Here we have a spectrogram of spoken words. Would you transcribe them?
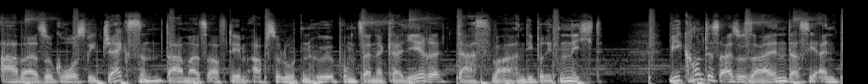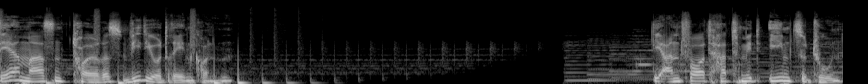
aber so groß wie Jackson damals auf dem absoluten Höhepunkt seiner Karriere, das waren die Briten nicht. Wie konnte es also sein, dass sie ein dermaßen teures Video drehen konnten? Die Antwort hat mit ihm zu tun,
